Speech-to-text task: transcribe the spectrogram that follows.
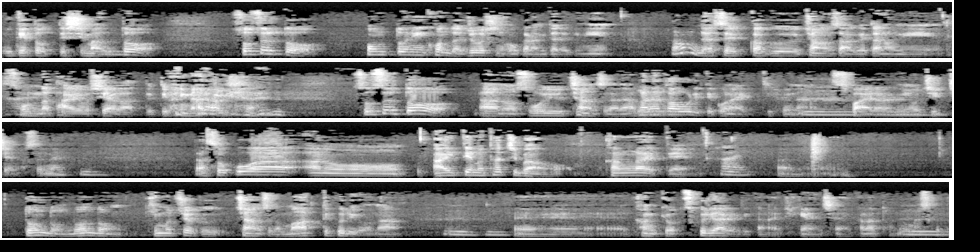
受け取ってしまうと、そうすると本当に今度は上司の方から見た時になんだよせっかくチャンスあげたのにそんな対応しやがってっていうふうになるわけじゃない、そうするとあのそういうチャンスがなかなか降りてこないっていうふうなスパイラルに陥っちゃいますよね、うん。だそこはあの相手の立場を考えてはい。あのどんどんどんどん気持ちよくチャンスが回ってくるような、うんうん。えー環境を作り上げていかないといけないんじゃないかなと思いますけど、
